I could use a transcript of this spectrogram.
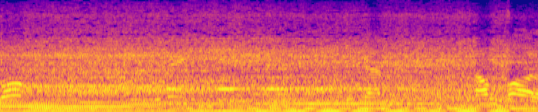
lombok dengan tongkol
